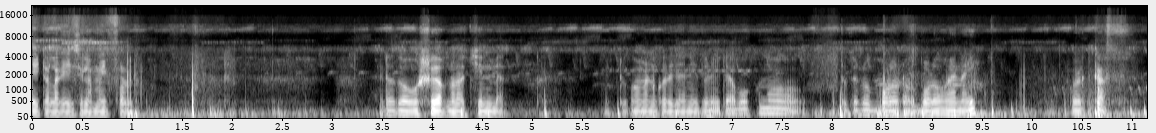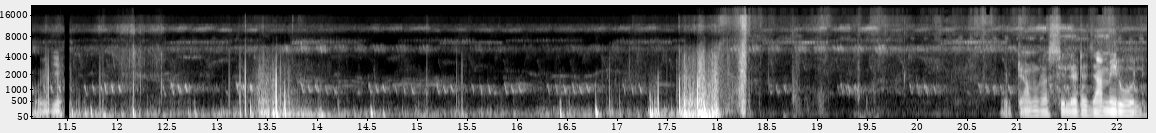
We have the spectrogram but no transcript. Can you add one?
এইটা লাগাইছিলাম এই ফলটা। এটা তো অবশ্যই আপনারা চিনবেন। একটু কমেন্ট করে জানিয়ে দেবেন। এটা কখনো ততটা বড়টা বড় হয় নাই। কয়েকটা ওই যে। এটা আমরা সিলেটে জামির বলি।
